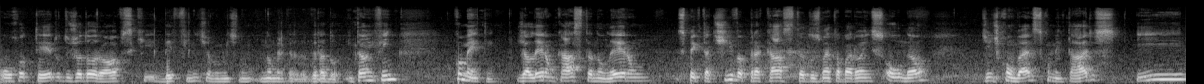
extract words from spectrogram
o roteiro do Jodorowsky definitivamente não, não me agradou. Então, enfim, comentem. Já leram Casta, não leram? Expectativa para Casta dos Metabarões ou não? A gente conversa, comentários e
